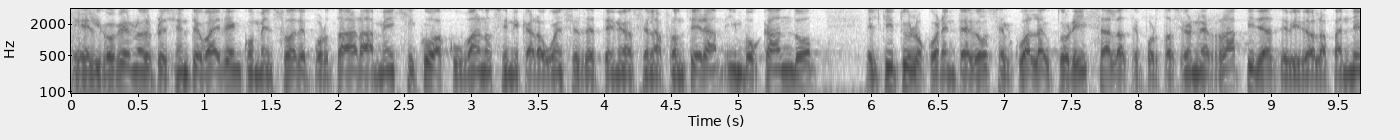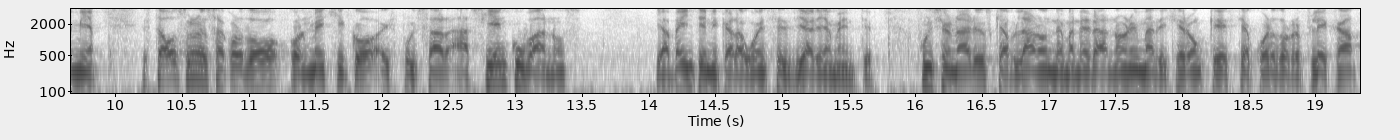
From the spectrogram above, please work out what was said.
El gobierno del presidente Biden comenzó a deportar a México a cubanos y nicaragüenses detenidos en la frontera, invocando el título 42, el cual autoriza las deportaciones rápidas debido a la pandemia. Estados Unidos acordó con México expulsar a 100 cubanos y a 20 nicaragüenses diariamente. Funcionarios que hablaron de manera anónima dijeron que este acuerdo refleja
